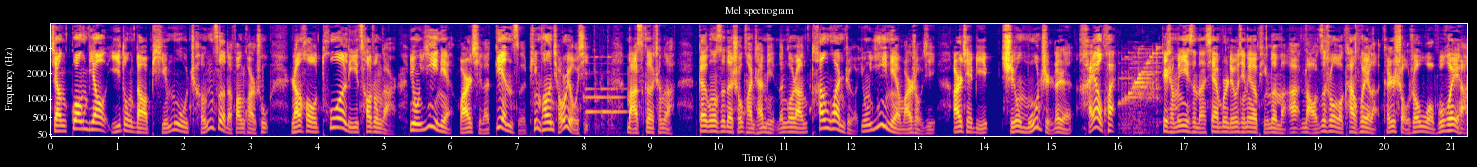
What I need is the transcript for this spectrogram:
将光标移动到屏幕橙色的方块处，然后脱离操纵杆，用意念玩起了电子乒乓球游戏。马斯克称啊。该公司的首款产品能够让瘫痪者用意念玩手机，而且比使用拇指的人还要快。这什么意思呢？现在不是流行那个评论吗？啊，脑子说我看会了，可是手说我不会啊。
